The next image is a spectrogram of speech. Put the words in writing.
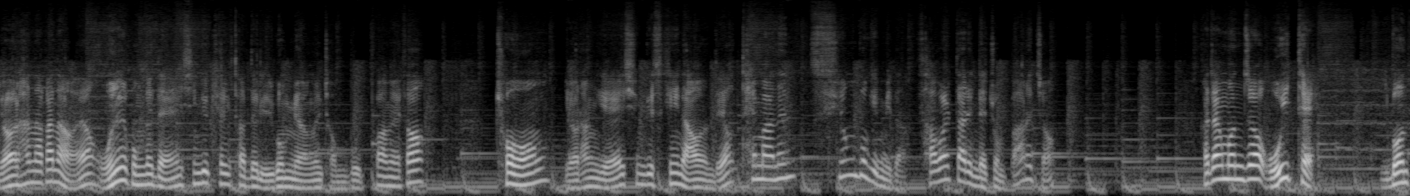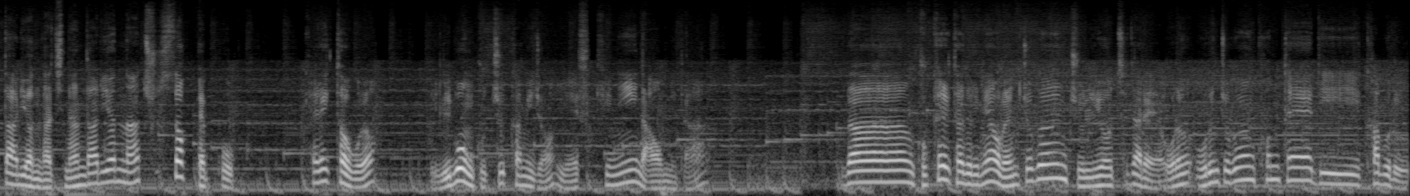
11하나가 나와요. 오늘 공개된 신규 캐릭터들 7명을 전부 포함해서 총 11개의 신규 스킨이 나오는데요. 테마는 수영복입니다. 4월달인데 좀 빠르죠. 가장 먼저 오이테. 이번 달이었나 지난달이었나 출석 배포 캐릭터고요. 일본 구축함이죠. 얘 스킨이 나옵니다. 그 다음 구 캐릭터들이며 왼쪽은 줄리오 체자레 오른, 오른쪽은 콘테 디 카브르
